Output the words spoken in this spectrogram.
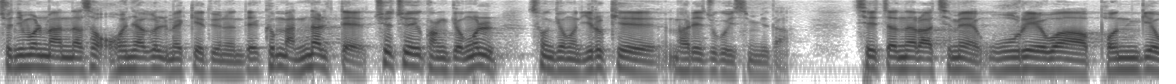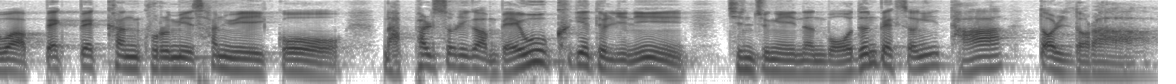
주님을 만나서 언약을 맺게 되는데 그 만날 때 최초의 광경을 성경은 이렇게 말해주고 있습니다. 셋째 날 아침에 우레와 번개와 빽빽한 구름이 산 위에 있고 나팔 소리가 매우 크게 들리니 진중에 있는 모든 백성이 다 떨더라.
